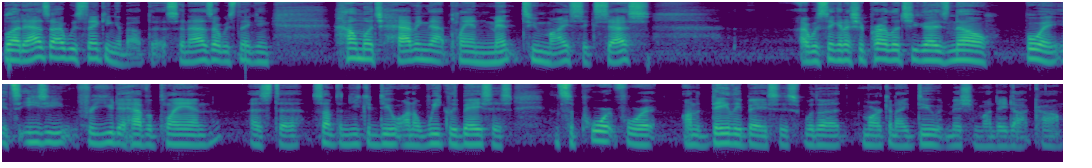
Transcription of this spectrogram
But as I was thinking about this, and as I was thinking how much having that plan meant to my success, I was thinking I should probably let you guys know boy, it's easy for you to have a plan as to something you could do on a weekly basis and support for it on a daily basis with what Mark and I do at missionmonday.com.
